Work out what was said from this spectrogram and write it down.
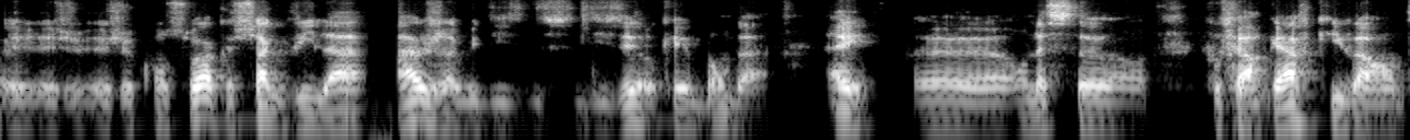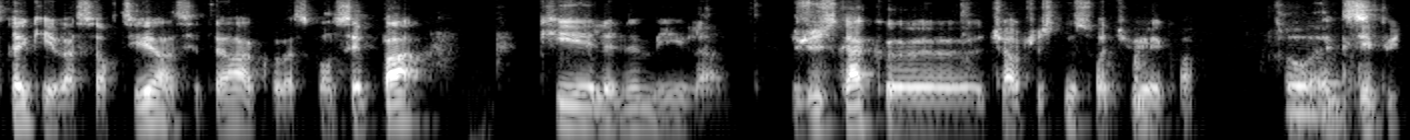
je, conçois que chaque village avait disait, OK, bon, ben, hey, euh, on laisse, euh, faut faire gaffe qui va rentrer, qui va sortir, etc. Quoi, parce qu'on ne sait pas qui est l'ennemi, là, jusqu'à que Ceausescu soit tué, quoi, exécuté.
